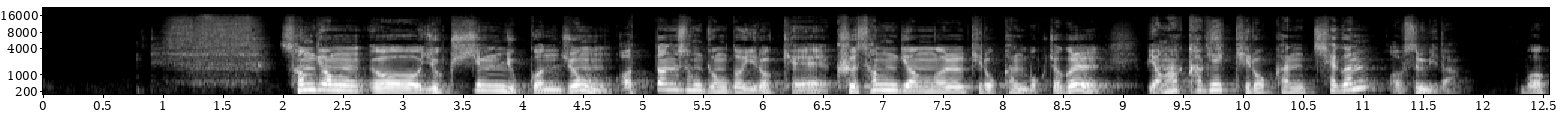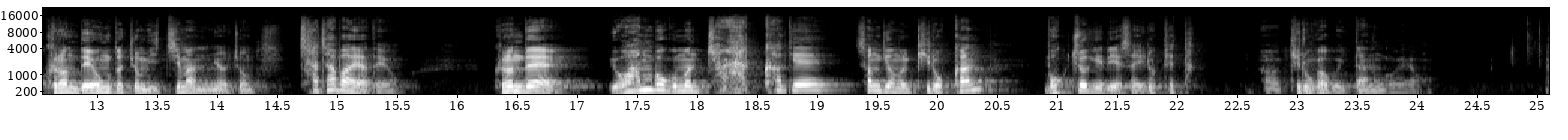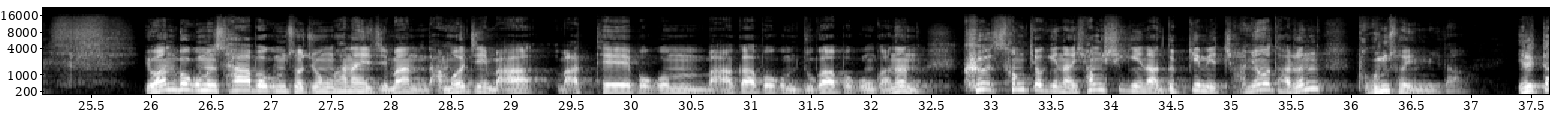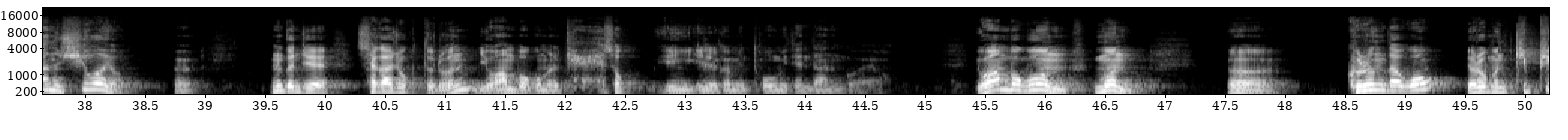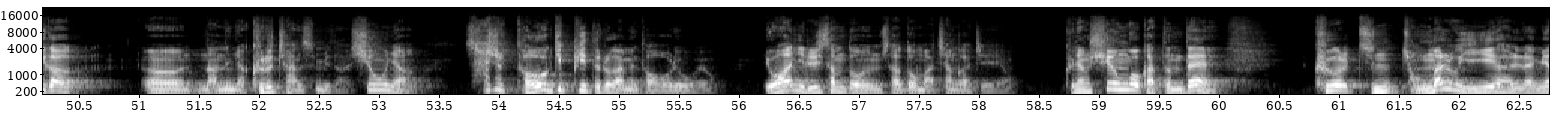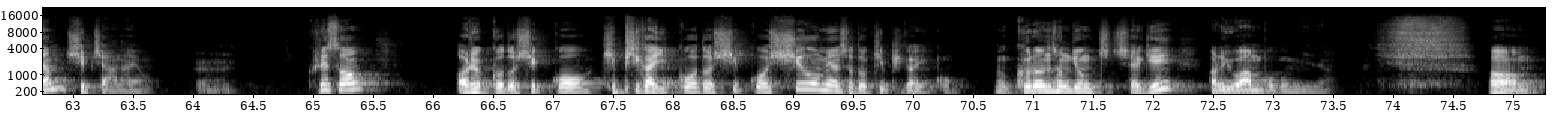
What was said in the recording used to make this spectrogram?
성경 66권 중 어떤 성경도 이렇게 그 성경을 기록한 목적을 명확하게 기록한 책은 없습니다. 뭐 그런 내용도 좀 있지만요. 좀 찾아봐야 돼요. 그런데 요한복음은 정확하게 성경을 기록한 목적에 대해서 이렇게 딱 어, 기록하고 있다는 거예요. 요한복음은 사복음서 중 하나이지만 나머지 마, 마태복음, 마가복음, 누가복음과는 그 성격이나 형식이나 느낌이 전혀 다른 복음서입니다. 일단은 쉬워요. 예. 그러니까 이제 새 가족들은 요한복음을 계속 읽으면 도움이 된다는 거예요. 요한복음은 어, 그런다고 여러분 깊이가 어, 낫느냐 그렇지 않습니다. 쉬우냐 사실 더 깊이 들어가면 더 어려워요. 요한 1, 2, 3도사도 마찬가지예요. 그냥 쉬운 것 같은데 그걸 진, 정말로 이해하려면 쉽지 않아요. 예. 그래서 어렵고도 쉽고 깊이가 있고도 쉽고 쉬우면서도 깊이가 있고 그런 성경책이 바로 요한복음입니다. 어,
